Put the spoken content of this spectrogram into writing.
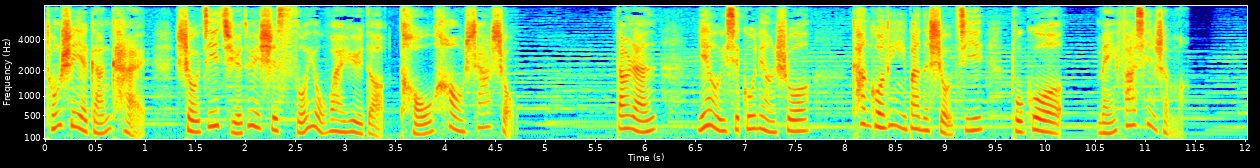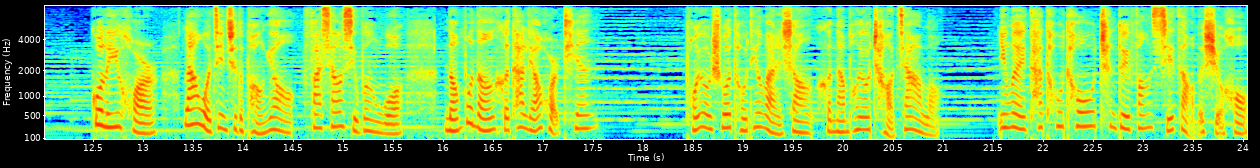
同时也感慨手机绝对是所有外遇的头号杀手。当然，也有一些姑娘说看过另一半的手机，不过没发现什么。过了一会儿，拉我进去的朋友发消息问我能不能和他聊会儿天。朋友说头天晚上和男朋友吵架了，因为他偷偷趁对方洗澡的时候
